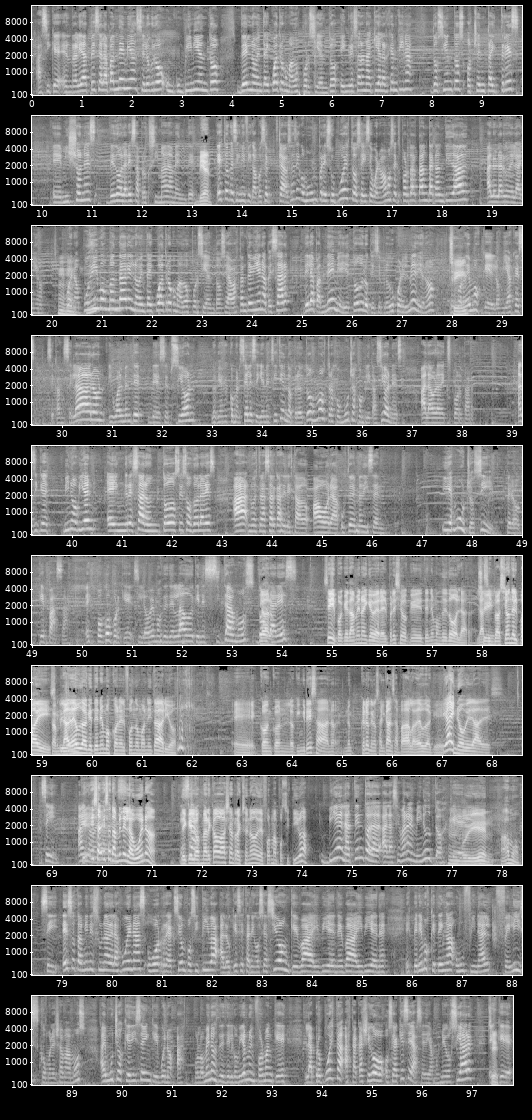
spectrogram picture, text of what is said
Así que en realidad, pese a la pandemia, se logró un cumplimiento del 94,2% e ingresaron aquí a la Argentina 283 eh, millones de dólares aproximadamente. Bien. ¿Esto qué significa? Pues se- claro, se hace como un presupuesto, se dice, bueno, vamos a exportar tanta cantidad a lo largo del año. Bueno, pudimos mandar el 94,2%, o sea, bastante bien a pesar de la pandemia y de todo lo que se produjo en el medio, ¿no? Sí. Recordemos que los viajes se cancelaron, igualmente de excepción, los viajes comerciales seguían existiendo, pero de todos modos trajo muchas complicaciones a la hora de exportar. Así que vino bien e ingresaron todos esos dólares a nuestras arcas del Estado. Ahora, ustedes me dicen, y es mucho, sí, pero ¿qué pasa? Es poco porque si lo vemos desde el lado de que necesitamos Claro. dólares, Sí, porque también hay que ver el precio que tenemos de dólar, la Sí. situación del país, También. la deuda que tenemos con el Fondo Monetario. Eh, con, con lo que ingresa, no, no- creo que nos alcanza a pagar la deuda que... Y hay novedades. sí. hay Que esa, esa novedades. también es la buena, de que los mercados hayan reaccionado de forma positiva. Bien, atento a la, a la semana de minutos. Que, Mm, Muy bien. Vamos. Sí, eso también es una de las buenas. Hubo reacción positiva a lo que es esta negociación que va y viene, va y viene. Esperemos que tenga un final feliz, como le llamamos. Hay muchos que dicen que, bueno, por lo menos desde el gobierno informan que la propuesta hasta acá llegó. O sea, ¿qué se hace, digamos? Negociar Sí. en que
